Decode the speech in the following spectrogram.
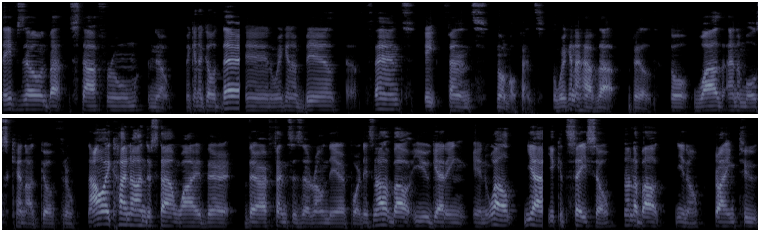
safe zone, but staff room, no. We're gonna go there and we're gonna build a fence, gate fence, normal fence. So we're gonna have that built. So wild animals cannot go through. Now I kind of understand why there there are fences around the airport. It's not about you getting in. Well, yeah, you could say so. It's not about, you know, trying to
